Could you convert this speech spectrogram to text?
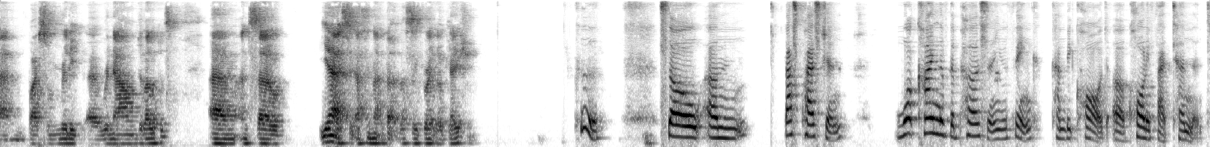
um, by some really uh, renowned developers. Um, and so Yes, I think that, that that's a great location. Cool. So, um, last question. What kind of the person you think can be called a qualified tenant?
